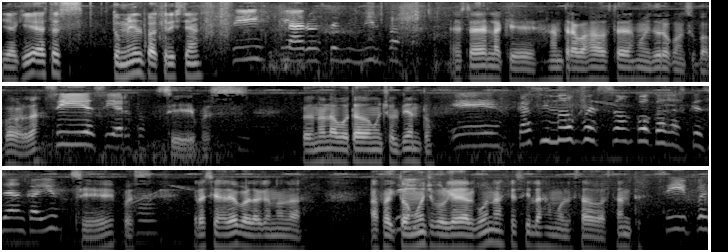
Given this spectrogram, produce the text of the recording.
Y aquí esta es tu milpa, Cristian. Sí, claro, esta es mi milpa. Esta es la que han trabajado ustedes muy duro con su papá, ¿verdad? Sí, es cierto. Sí, pues. Pero no le ha botado mucho el viento. Eh, casi no, pues son pocas las que se han caído. Sí, pues Ajá. gracias a Dios, ¿verdad? Que no la afectó Sí. mucho porque hay algunas que sí las han molestado bastante. Sí, pues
